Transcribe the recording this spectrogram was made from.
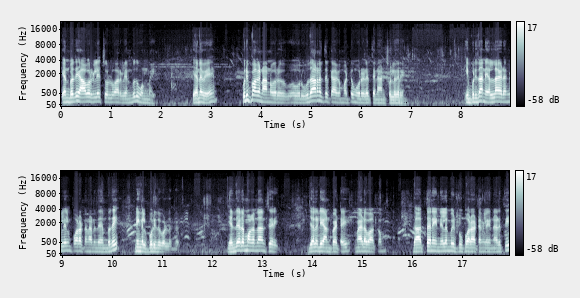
என்பதை அவர்களே சொல்வார்கள் என்பது உண்மை. எனவே குறிப்பாக நான் ஒரு ஒரு உதாரணத்திற்காக மட்டும் ஒரு இடத்தை நான் சொல்லுகிறேன். இப்படி தான் எல்லா இடங்களிலும் போராட்டம் நடந்தது என்பதை நீங்கள் புரிந்து கொள்ளுங்கள். எந்த இடமாக இருந்தாலும் சரி ஜலடியான்பேட்டை மேடவாக்கம் இந்த அத்தனை நிலமீட்பு போராட்டங்களை நடத்தி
